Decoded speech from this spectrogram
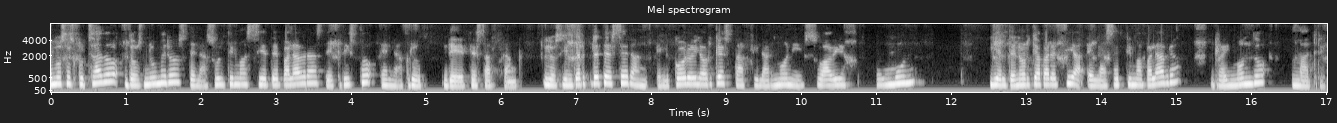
Hemos escuchado dos números de las últimas siete palabras de Cristo en la cruz, de César Frank. Los intérpretes eran el coro y la orquesta Philharmonie Suavig Mund y el tenor que aparecía en la séptima palabra, Raimondo Matre.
